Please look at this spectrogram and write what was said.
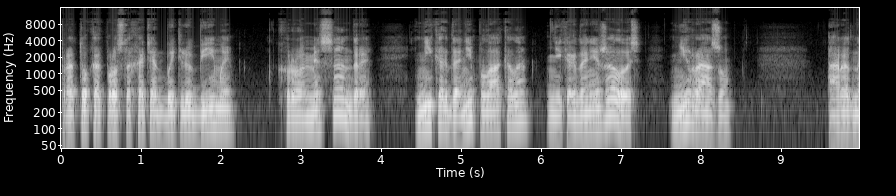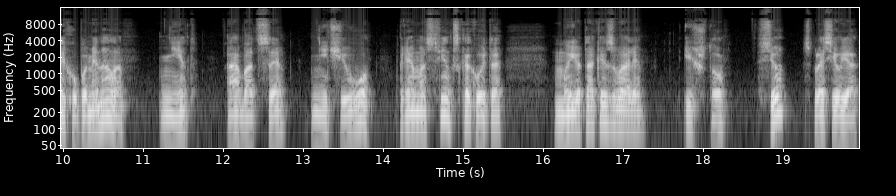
про то, как просто хотят быть любимы. Кроме Сандры. Никогда не плакала, никогда не жаловалась. Ни разу. А родных упоминала? Нет. А об отце? Ничего. Прямо сфинкс какой-то. Мы ее так и звали. И что? Все? спросил я.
